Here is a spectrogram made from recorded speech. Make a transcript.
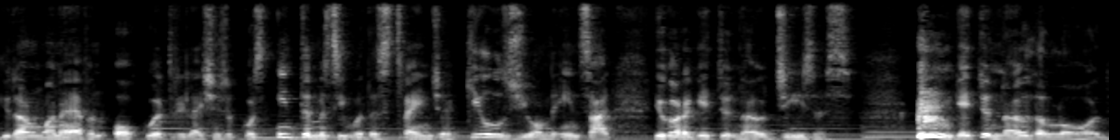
You don't want to have an awkward relationship because intimacy with a stranger kills you on the inside. You got to get to know Jesus, get to know the Lord,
